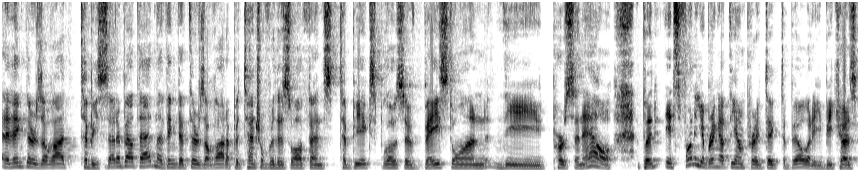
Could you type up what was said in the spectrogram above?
I think there's a lot to be said about that. And I think that there's a lot of potential for this offense to be explosive based on the personnel. But it's funny you bring up the unpredictability because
